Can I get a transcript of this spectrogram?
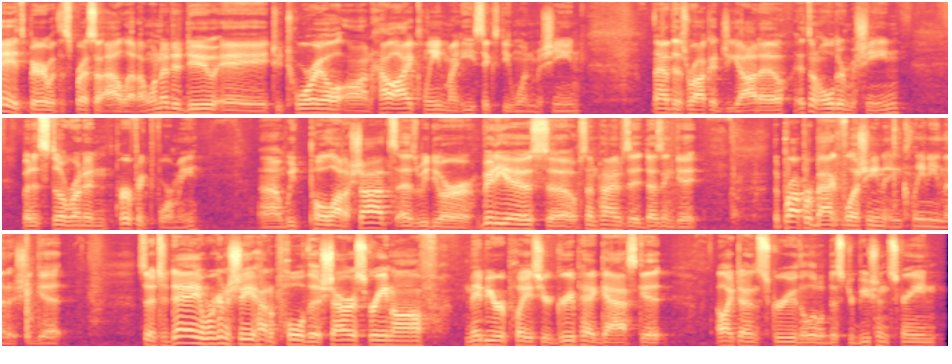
Hey, it's Barrett with Espresso Outlet. I wanted to do a tutorial on how I clean my E61 machine. I have this Rocket Giotto. It's an older machine, but it's still running perfect for me. Uh, we pull a lot of shots as we do our videos, so sometimes it doesn't get the proper back flushing and cleaning that it should get. So today we're going to show you how to pull the shower screen off, maybe replace your group head gasket. I like to unscrew the little distribution screen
